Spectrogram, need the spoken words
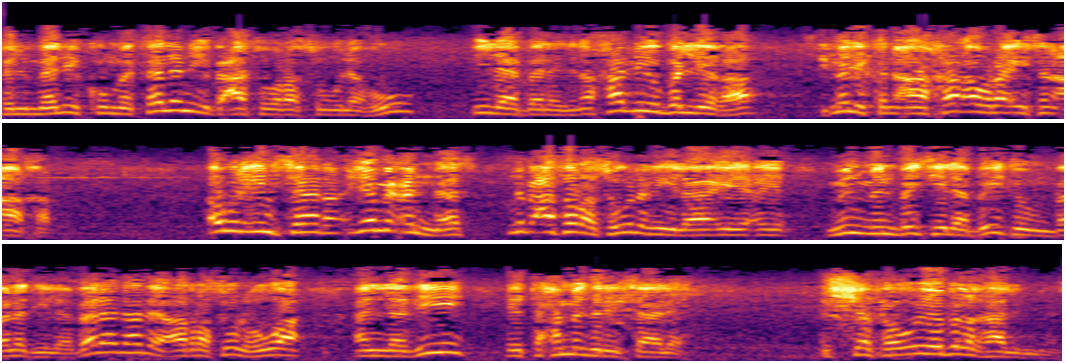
فالملك مثلا يبعث رسوله إلى بلد آخر ليبلغ ملك آخر أو رئيس آخر. أو الإنسان جمع الناس نبعث رسولا إلى من من بيت إلى بيت ومن بلد إلى بلد هذا الرسول هو الذي يتحمل الرسالة الشفوية يبلغها للناس.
